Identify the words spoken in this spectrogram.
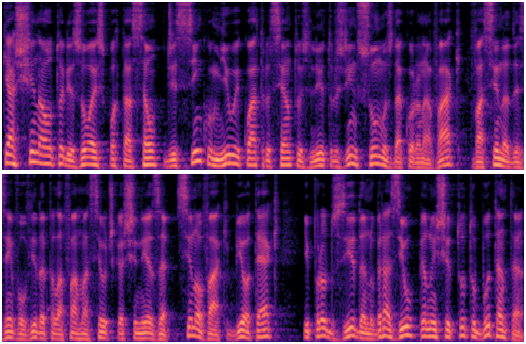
que a China autorizou a exportação de 5.400 litros de insumos da Coronavac, vacina desenvolvida pela farmacêutica chinesa Sinovac Biotech e produzida no Brasil pelo Instituto Butantan.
